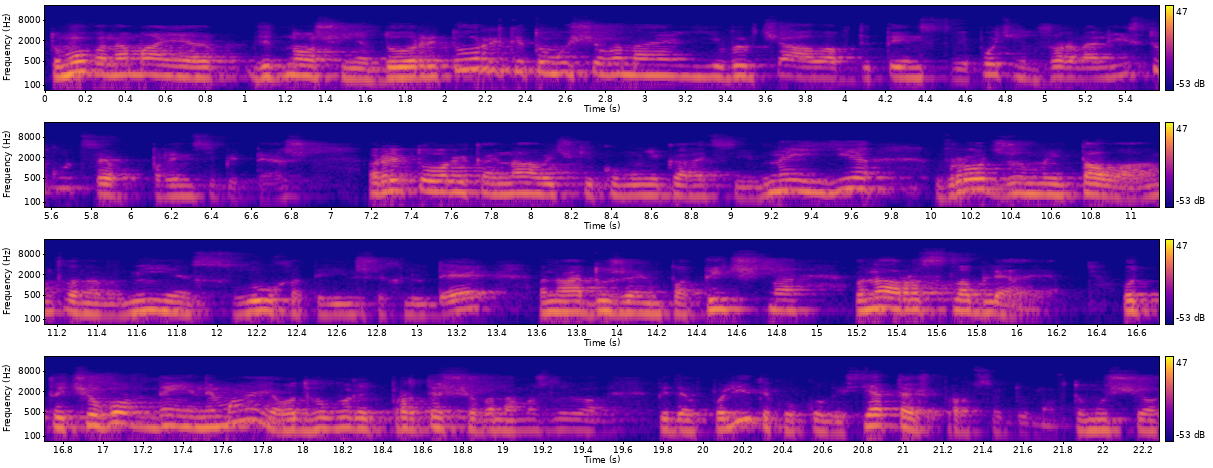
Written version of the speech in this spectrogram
Тому вона має відношення до риторики, тому що вона її вивчала в дитинстві. Потім журналістику, це в принципі теж риторика, навички комунікації. В неї є вроджений талант, вона вміє слухати інших людей, вона дуже емпатична, вона розслабляє. От чого в неї немає, от говорить про те, що вона можливо піде в політику колись. Я теж про це думав, тому що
